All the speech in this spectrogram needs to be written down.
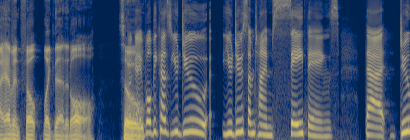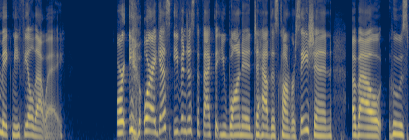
I haven't felt like that at all. So Okay, well because you do you do sometimes say things that do make me feel that way. Or or I guess even just the fact that you wanted to have this conversation about who's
